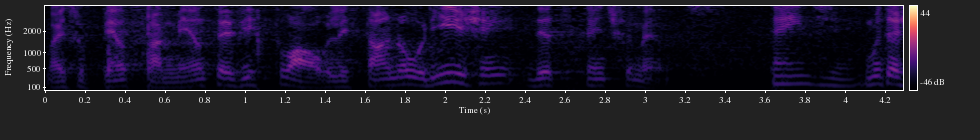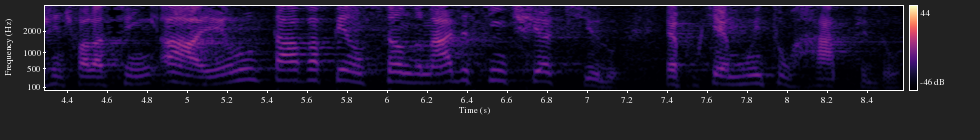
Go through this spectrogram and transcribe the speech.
Mas o pensamento é virtual, ele está na origem desses sentimentos. Entendi. Muita gente fala assim, ah, eu não estava pensando nada e senti aquilo. É porque é muito rápido.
